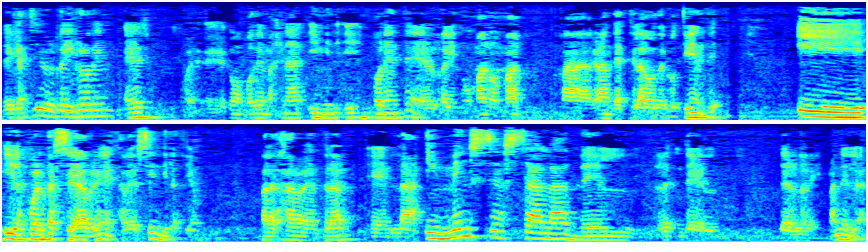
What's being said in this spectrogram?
El castillo del rey Roden es, pues, eh, como podéis imaginar, im- imponente, el reino humano más, grande a este lado del continente, y, y las puertas se abren, esta sin dilación, para dejaros entrar en la inmensa sala del, del, rey, ¿vale?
